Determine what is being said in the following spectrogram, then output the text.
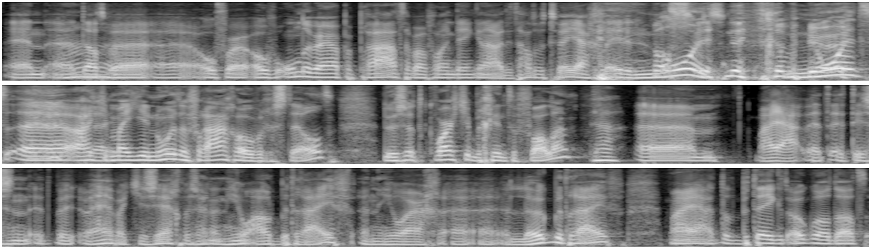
En uh, ah. dat we uh, over, over onderwerpen praten waarvan ik denk, nou, dit hadden we twee jaar geleden nooit, nooit uh, had je mij hier nooit een vraag over gesteld. Dus het kwartje begint te vallen. Ja. Um, maar ja, het, het is een, het, hè, wat je zegt, we zijn een heel oud bedrijf, een heel erg leuk bedrijf. Maar ja, dat betekent ook wel dat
